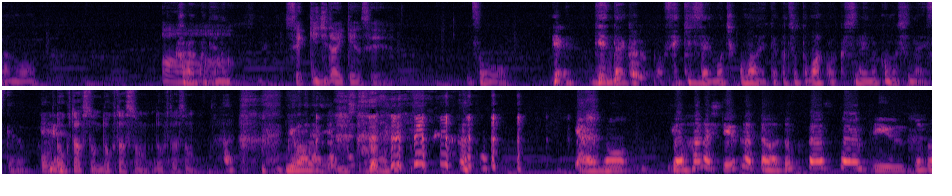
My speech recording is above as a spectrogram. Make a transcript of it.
あのあ科学でなんあ石器時代転生そう。現代科学を石器時代持ち込まないとやっぱちょっとワクワクしないのかもしれないですけど。おドクターストーンドクターストーンドクターストーン。言わないようにしてね いや、もう、今日話してよかったわ、ドクターストーンっていう言葉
